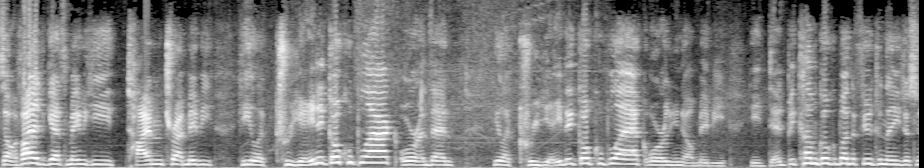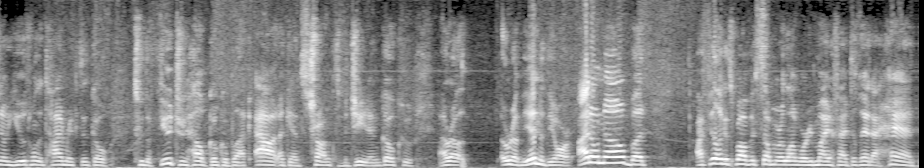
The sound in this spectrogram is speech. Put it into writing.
So if I had to guess, maybe he time trap. Maybe he like created Goku Black, or and then he like created Goku Black, or you know maybe he did become Goku Black in the future, and then he just you know used one of the time rings to go to the future to help Goku Black out against Trunks, Vegeta, and Goku around around the end of the arc. I don't know, but I feel like it's probably somewhere along where he might have had to had a hand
